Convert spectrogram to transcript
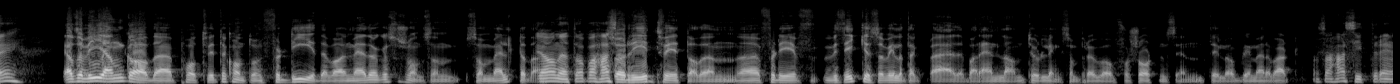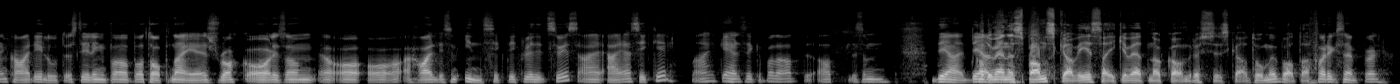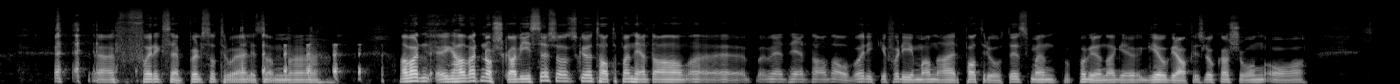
Ja, altså Vi gjenga det på Twitter-kontoen fordi det var en medieorganisasjon som, som meldte det. Ja, nettopp. Her... Så retweeta den. Eh, fordi Hvis ikke så ville jeg tenkt at det er bare en eller annen tulling som prøver å få shorten sin til å bli mer verdt. Altså Her sitter det en kar i Lotus-stilling på, på, toppen av Ayers Rock og, liksom, og, og, har liksom innsikt i Credit Suisse. Er, er, jeg sikker? Nei, ikke helt sikker på det. At, at liksom det er, det er... Hva du mener spanske aviser ikke vet noe om russiske atomubåter? For eksempel. For eksempel så tror jeg liksom uh, hadde vært, vært norske aviser, så skulle jeg tatt det på en helt annen, med et helt annet alvor. Ikke fordi man er patriotisk, men pga. Ge geografisk lokasjon og,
